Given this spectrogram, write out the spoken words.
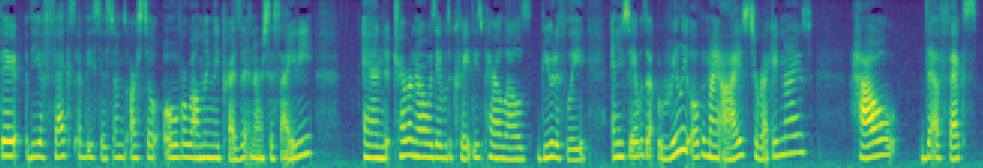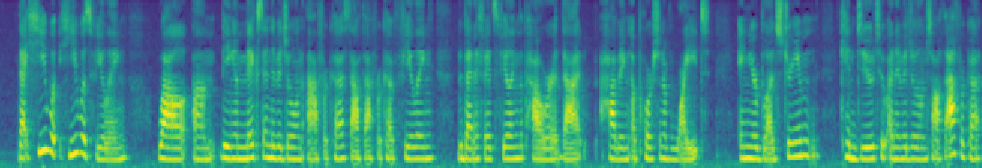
they, the effects of these systems are still overwhelmingly present in our society. And Trevor Noah was able to create these parallels beautifully, and he's able to really open my eyes to recognize how the effects that he w- he was feeling while um, being a mixed individual in Africa, South Africa, feeling the benefits, feeling the power that having a portion of white in your bloodstream can do to an individual in South Africa,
